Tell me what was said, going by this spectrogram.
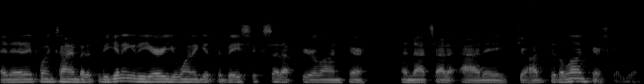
at any point in time, but at the beginning of the year, you want to get the basics set up for your lawn care, and that's how to add a job to the lawn care schedule.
